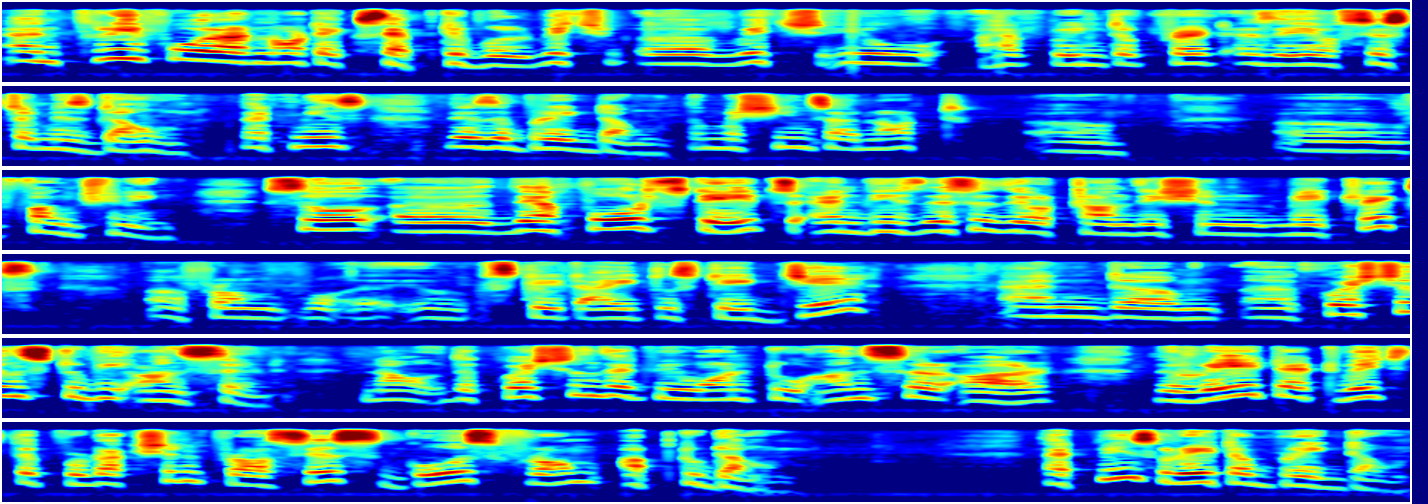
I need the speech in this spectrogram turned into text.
and 3 4 are not acceptable which uh, which you have to interpret as your system is down that means there is a breakdown the machines are not uh, uh, functioning. So, uh, there are 4 states and these this is your transition matrix uh, from state i to state j and um, questions to be answered. Now, the questions that we want to answer are the rate at which the production process goes from up to down that means rate of breakdown.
